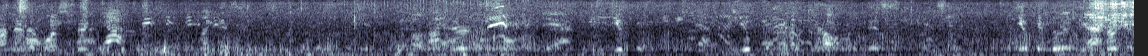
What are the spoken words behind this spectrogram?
under the horse trick? Yeah. Like this? Under? Yeah. You can. You can. No, this. You can do it? Yeah. Circus.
